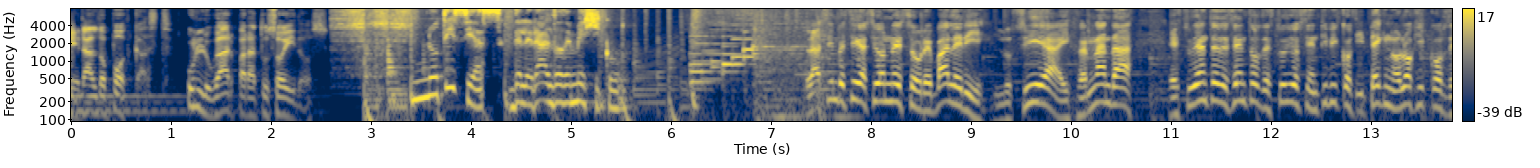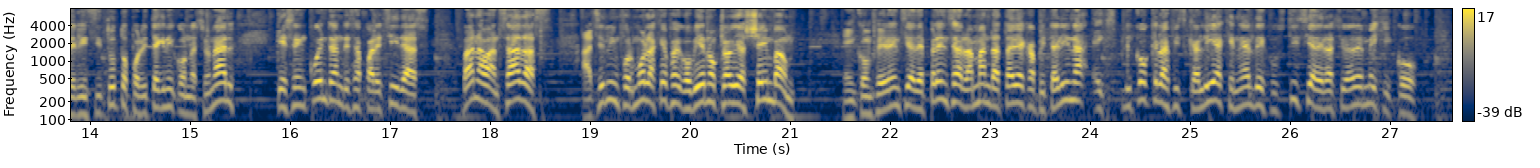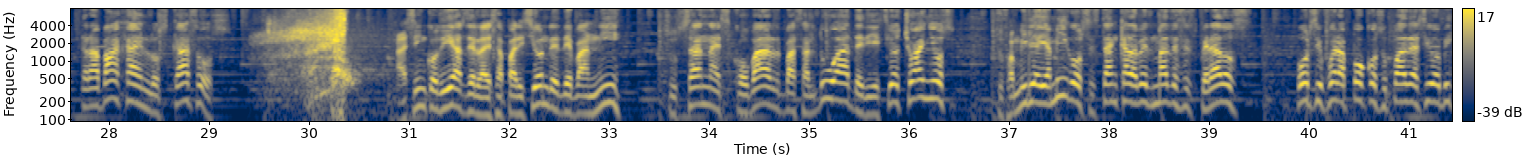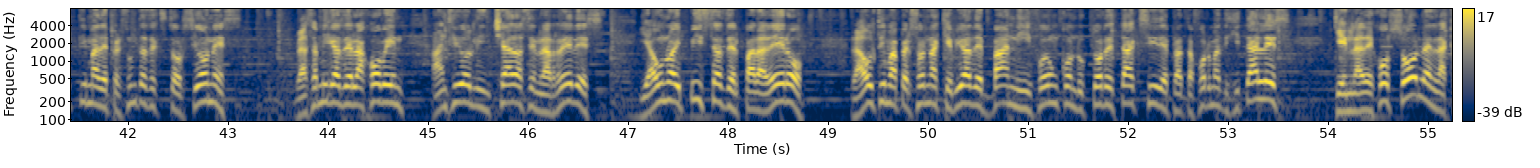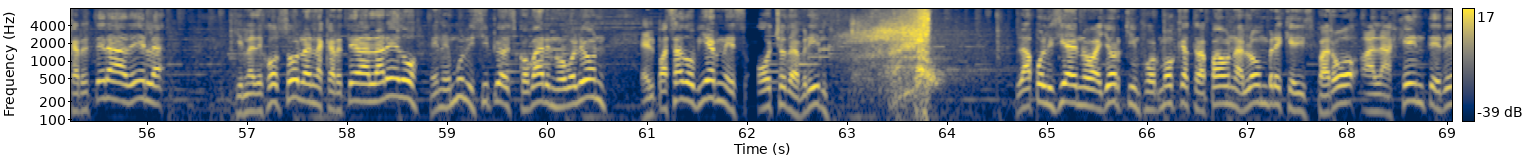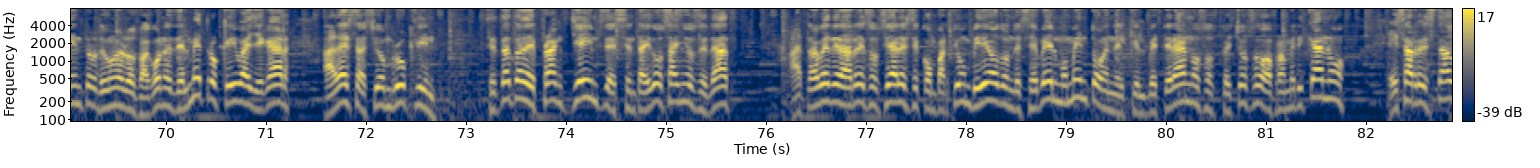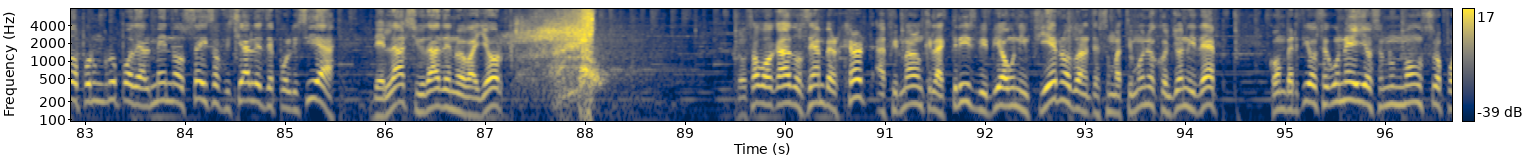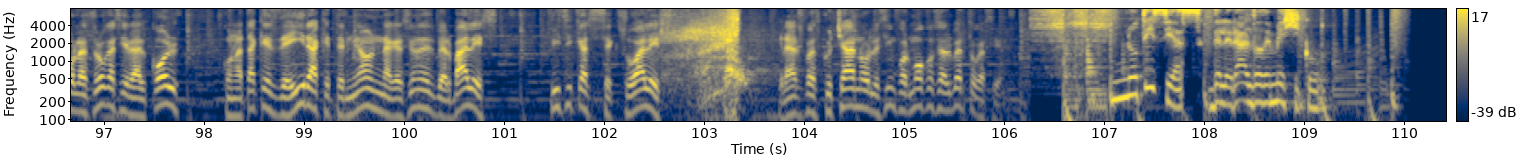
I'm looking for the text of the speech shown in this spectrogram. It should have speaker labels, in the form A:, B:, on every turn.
A: Heraldo Podcast, un lugar para tus oídos.
B: Noticias del Heraldo de México.
C: Las investigaciones sobre Valerie, Lucía y Fernanda, estudiantes de centros de estudios científicos y tecnológicos del Instituto Politécnico Nacional, que se encuentran desaparecidas, van avanzadas. Así lo informó la jefa de gobierno Claudia Sheinbaum. En conferencia de prensa, la mandataria capitalina explicó que la Fiscalía General de Justicia de la Ciudad de México trabaja en los casos. A cinco días de la desaparición de Devani Susana Escobar Basaldúa, de 18 años, su familia y amigos están cada vez más desesperados. Por si fuera poco, su padre ha sido víctima de presuntas extorsiones. Las amigas de la joven han sido linchadas en las redes y aún no hay pistas del paradero. La última persona que vio a Devani fue un conductor de taxi de plataformas digitales, quien la dejó sola en la carretera de la, quien la dejó sola en la carretera Laredo, en el municipio de Escobar, en Nuevo León, el pasado viernes 8 de abril. La policía de Nueva York informó que atraparon al hombre que disparó a la gente dentro de uno de los vagones del metro que iba a llegar a la estación Brooklyn. Se trata de Frank James, de 62 años de edad. A través de las redes sociales se compartió un video donde se ve el momento en el que el veterano sospechoso afroamericano es arrestado por un grupo de al menos seis oficiales de policía de la ciudad de Nueva York. Los abogados de Amber Heard afirmaron que la actriz vivió un infierno durante su matrimonio con Johnny Depp convertido según ellos en un monstruo por las drogas y el alcohol, con ataques de ira que terminaron en agresiones verbales, físicas y sexuales. Gracias por escucharnos, les informó José Alberto García.
B: Noticias del Heraldo de México.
